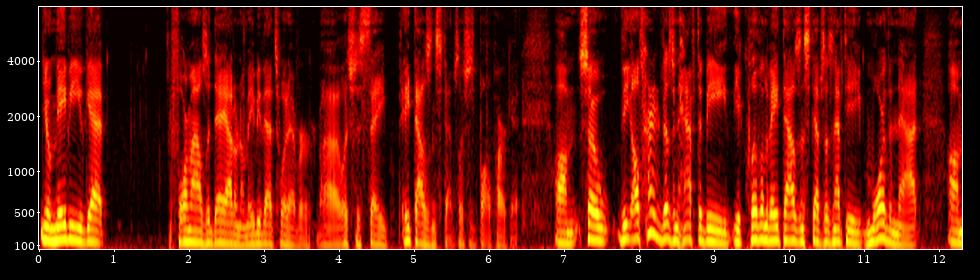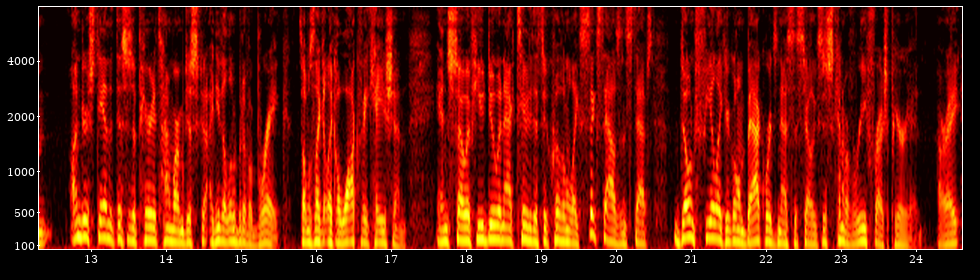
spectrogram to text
you know, maybe you get four miles a day. I don't know. Maybe that's whatever. Uh, let's just say 8,000 steps. Let's just ballpark it. Um, so the alternative doesn't have to be the equivalent of 8,000 steps, doesn't have to be more than that. Um, understand that this is a period of time where I'm just I need a little bit of a break. It's almost like like a walk vacation. And so if you do an activity that's equivalent to like 6,000 steps, don't feel like you're going backwards necessarily. It's just kind of a refresh period. All right.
